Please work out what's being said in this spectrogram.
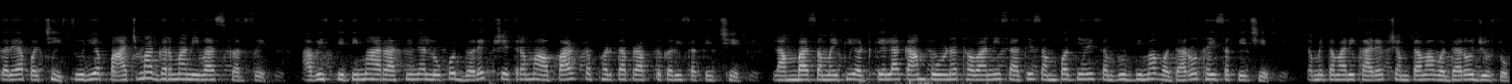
કર્યા પછી સૂર્ય પાંચમા ઘરમાં નિવાસ કરશે. આવી સ્થિતિમાં આ રાશિના લોકો દરેક ક્ષેત્રમાં અપાર સફળતા પ્રાપ્ત કરી શકે છે. લાંબા સમયથી અટકેલા કામ પૂર્ણ થવાની સાથે સંપત્તિ અને સમૃદ્ધિમાં વધારો થઈ શકે છે. તમે તમારી કાર્યક્ષમતામાં વધારો જોશો.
